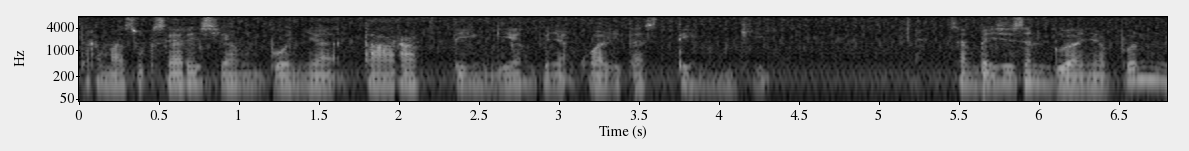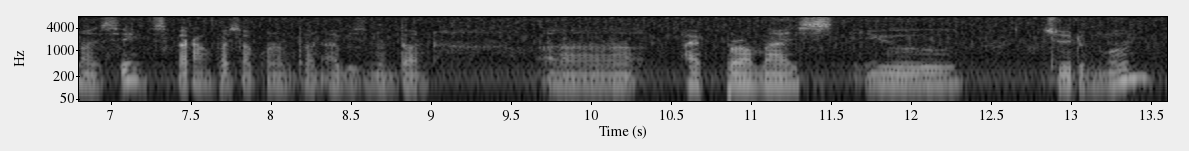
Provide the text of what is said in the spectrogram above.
termasuk series yang punya taraf tinggi yang punya kualitas tinggi. Sampai season 2 nya pun masih sekarang pas aku nonton abis nonton uh, I Promise You to the Moon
